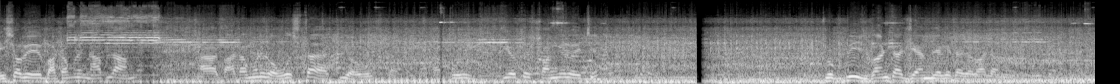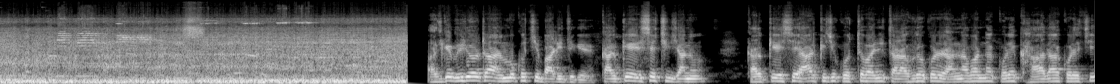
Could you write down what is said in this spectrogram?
এইসবে বাটামোড়ে নামলাম। আর বাটামোড়ের অবস্থা কি অবস্থা? প্রিয়তর সঙ্গে রয়েছে। চব্বিশ ঘণ্টা জ্যাম লেগে থাকে বাটামোড়ে। আজকে ভিডিওটা আরম্ভ করছি বাড়ি থেকে। কালকে এসেছি জানো? কালকে এসে আর কিছু করতে পারিনি তাড়াহুড়ো করে রান্না বান্না করে খাওয়া দাওয়া করেছি।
